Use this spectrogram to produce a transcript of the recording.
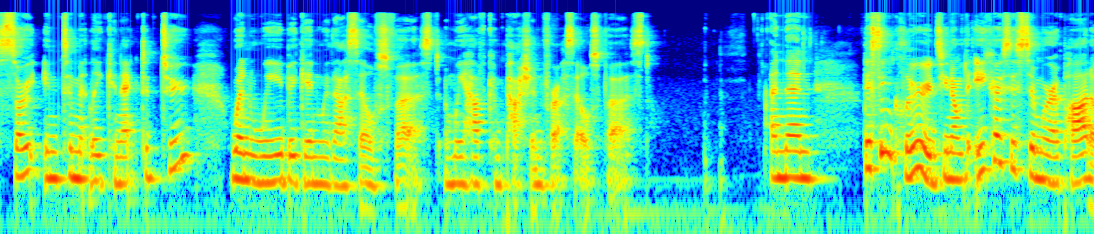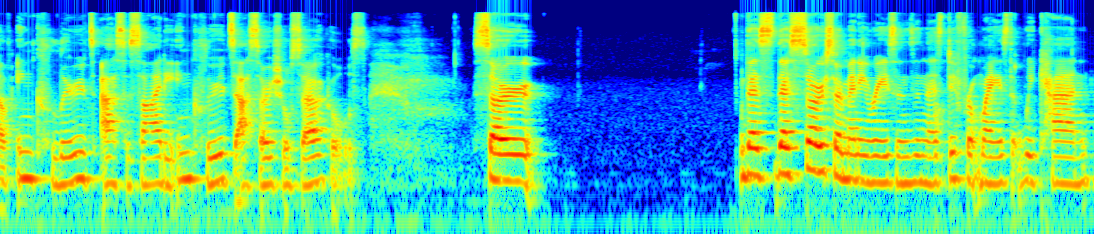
so intimately connected to when we begin with ourselves first and we have compassion for ourselves first. And then this includes, you know, the ecosystem we're a part of includes our society, includes our social circles. So there's there's so so many reasons and there's different ways that we can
